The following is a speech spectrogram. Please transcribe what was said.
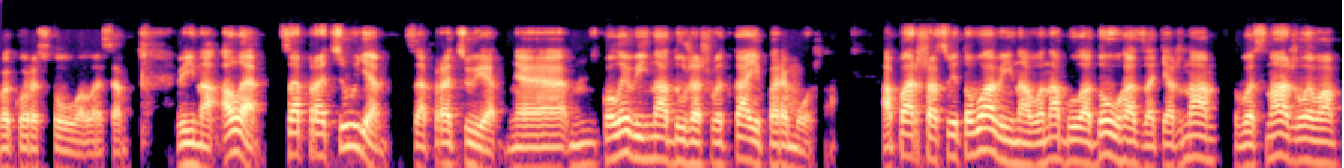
використовувалася війна. Але це працює, працює, е, коли війна дуже швидка і переможна. А Перша світова війна вона була довга, затяжна, виснажлива.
